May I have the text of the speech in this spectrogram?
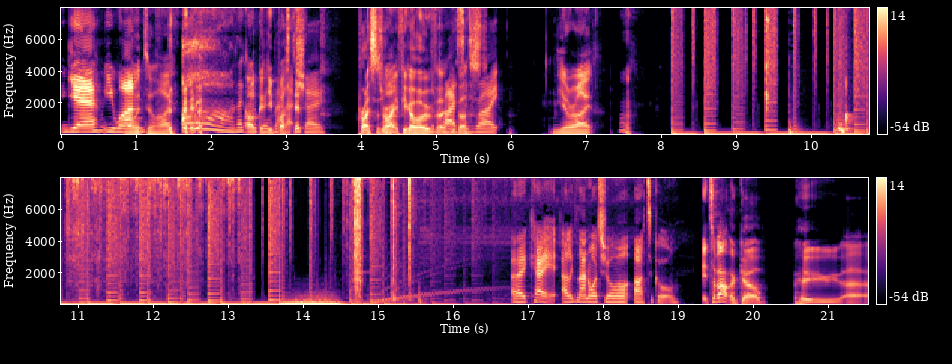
Yeah, you I won. went too high. Oh, they got Oh, to 'cause bring you back busted? that show. Price is What? right. If you go over, The you price bust. is right. You're right. Okay, Alexander, what's your article? It's about a girl who uh,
